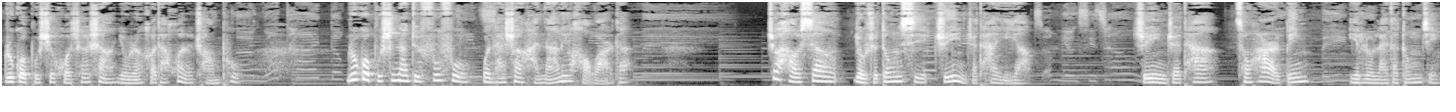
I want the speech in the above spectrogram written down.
如果不是火车上有人和他换了床铺，如果不是那对夫妇问他上海哪里有好玩的，就好像有着东西指引着他一样，指引着他从哈尔滨。一路来到东京，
